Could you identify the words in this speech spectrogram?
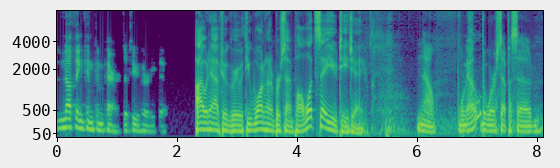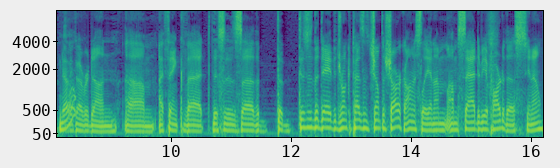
nothing can compare to 232. I would have to agree with you 100%, Paul. What say you, TJ? No. Worst, No? the worst episode No? we've ever done. Um, I think that this is uh, the the this is the day the drunken peasants jumped the shark. Honestly, and I'm I'm sad to be a part of this. You know,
